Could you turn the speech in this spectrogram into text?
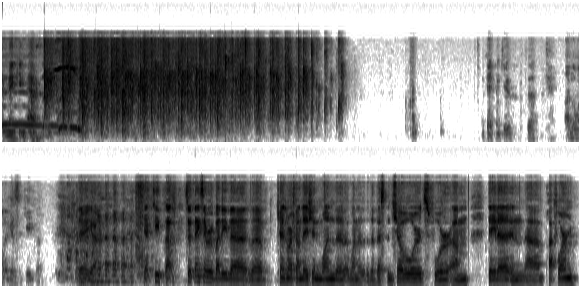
in making happen. Okay, thank you. I'm the one who gets to keep them. There you go. Yeah, Keith, so thanks, everybody. The, the Transmart Foundation won the, one of the Best in Show Awards for um, data and um, platform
